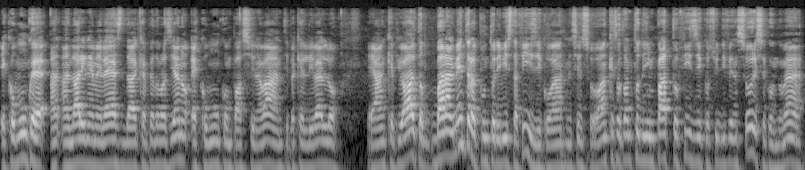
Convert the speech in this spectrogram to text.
e comunque andare in MLS dal campionato brasiliano è comunque un passo in avanti perché il livello è anche più alto, banalmente dal punto di vista fisico, eh? nel senso anche soltanto di impatto fisico sui difensori, secondo me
